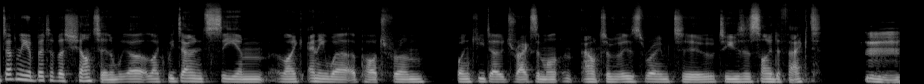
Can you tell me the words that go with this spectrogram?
definitely a bit of a shut-in. We are like we don't see him like anywhere apart from when Kido drags him on, out of his room to to use his side effect. Hmm.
